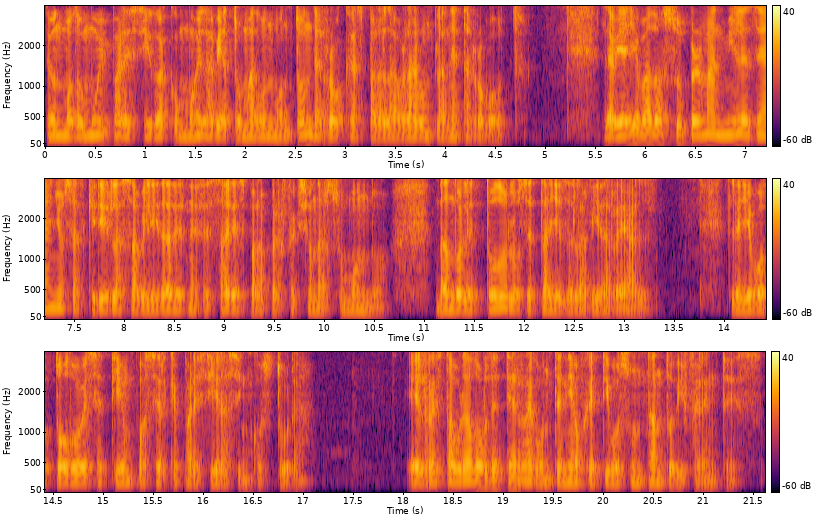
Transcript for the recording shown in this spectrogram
de un modo muy parecido a como él había tomado un montón de rocas para labrar un planeta robot. Le había llevado a Superman miles de años a adquirir las habilidades necesarias para perfeccionar su mundo, dándole todos los detalles de la vida real. Le llevó todo ese tiempo a hacer que pareciera sin costura. El restaurador de Terragon tenía objetivos un tanto diferentes.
